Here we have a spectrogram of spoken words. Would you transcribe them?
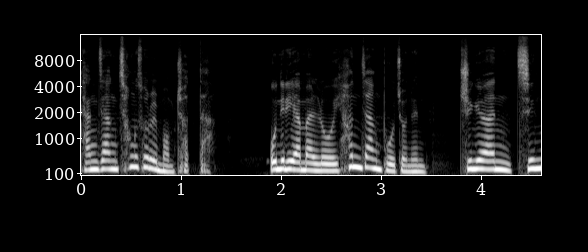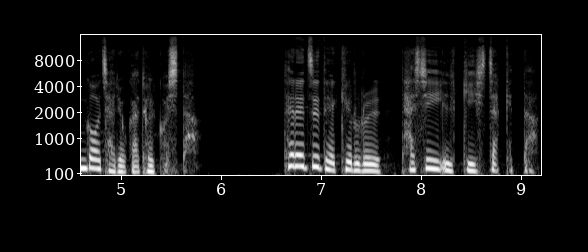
당장 청소를 멈췄다. 오늘이야말로 현장 보조는 중요한 증거 자료가 될 것이다. 테레즈 데케루를 다시 읽기 시작했다.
